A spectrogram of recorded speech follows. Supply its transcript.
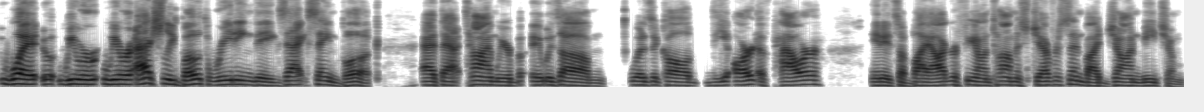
what we were we were actually both reading the exact same book at that time. We were it was um what is it called? The Art of Power, and it's a biography on Thomas Jefferson by Jon Meacham.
